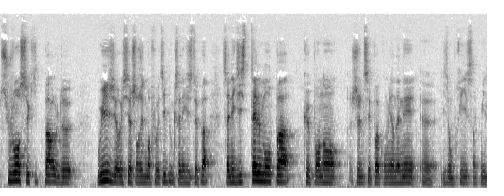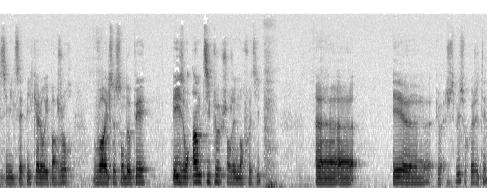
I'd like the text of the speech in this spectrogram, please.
souvent ceux qui te parlent de oui j'ai réussi à changer de morphotype donc ça n'existe pas, ça n'existe tellement pas que pendant je ne sais pas combien d'années euh, ils ont pris 5000, 6000, 7000 calories par jour, voire ils se sont dopés et ils ont un petit peu changé de morphotype. Euh, et, euh, et ouais, je sais plus sur quoi j'étais.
